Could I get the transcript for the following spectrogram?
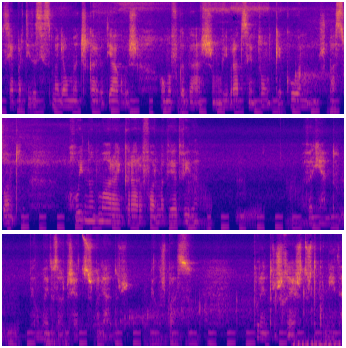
Se a partida se assemelha a uma descarga de águas ou uma fuga de gás, um vibrato sem tom que ecoa num espaço amplo, o ruído não demora a encarar a forma que lhe é devida. Vagueando pelo meio dos objetos espalhados pelo espaço, por entre os restos de comida,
